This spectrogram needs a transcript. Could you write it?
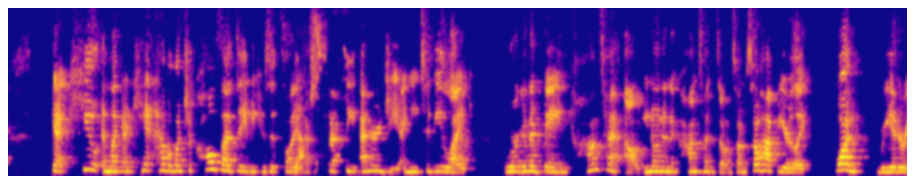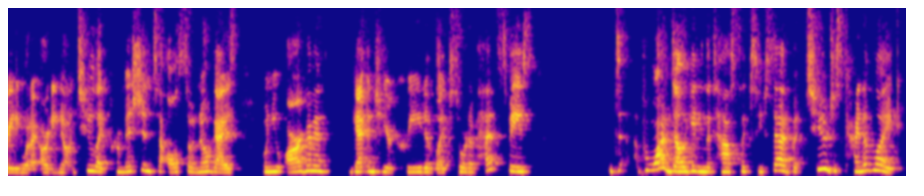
get cute and like I can't have a bunch of calls that day because it's like yes. a sexy energy. I need to be like, we're gonna bang content out, you know, and in a content zone. So I'm so happy you're like one reiterating what I already know, and two, like permission to also know, guys, when you are gonna get into your creative like sort of headspace for one delegating the tasks like you said but two just kind of like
